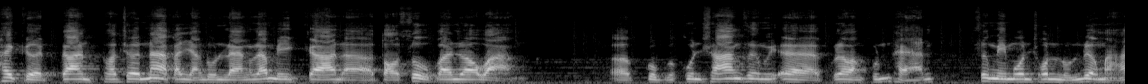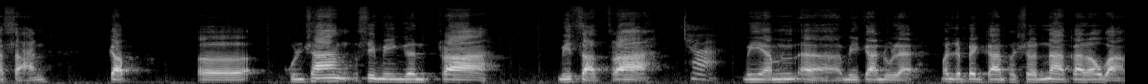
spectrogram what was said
ให้เกิดการเผชิญหน้ากันอย่างรุนแรง แล้วมีการเอ่อต่อสู้กันระหว่างเอ่อกลุ่มกับคุณช้างซึ่งมีเอ่อระหว่างขุนแผน ซึ่งมีมวลชนหนุนเรื่องมหาศาล กับเอ่อขุนช้างที่มีเงินตรา มีศาสตราค่ะมีอำเอ่อมีการดูแล มันจะเป็นการเผชิญหน้ากันระหว่าง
